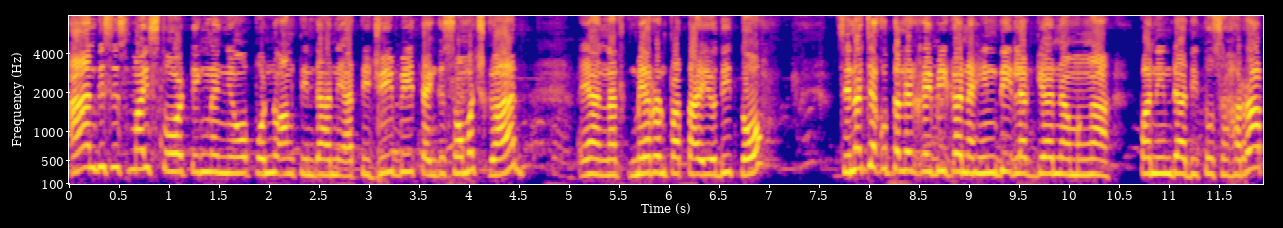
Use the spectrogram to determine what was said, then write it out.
And this is my store. Tingnan nyo, puno ang tindahan ni Ate JB. Thank you so much, God. Ayan, at meron pa tayo dito. Sinadya ko talaga kaibigan na hindi lagyan ng mga paninda dito sa harap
